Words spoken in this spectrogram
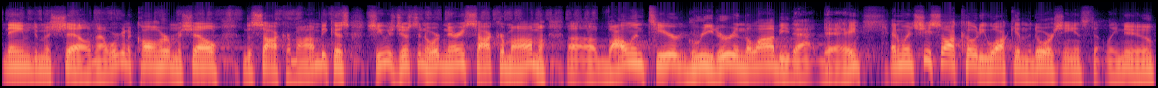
named Michelle. Now, we're going to call her Michelle the soccer mom because she was just an ordinary soccer mom, a, a volunteer greeter in the lobby that day. And when she saw Cody walk in the door, she instantly knew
